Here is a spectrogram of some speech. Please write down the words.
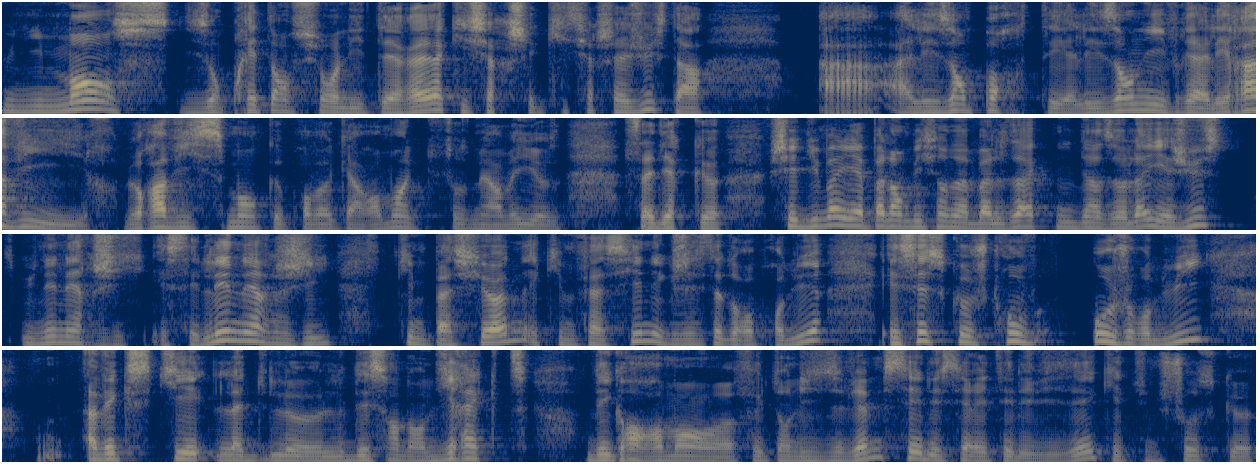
une immense, disons, prétention littéraire, qui cherchaient juste à, les emporter, à les enivrer, à les ravir. Le ravissement que provoque un roman est une chose merveilleuse. C'est-à-dire que chez Dumas, il n'y a pas l'ambition d'un Balzac ni d'un Zola, il y a juste une énergie. Et c'est l'énergie qui me passionne et qui me fascine et que j'essaie de reproduire. Et c'est ce que je trouve aujourd'hui, avec ce qui est le, descendant direct des grands romans euh, feuilletons du 19e, c'est les séries télévisées, qui est une chose que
